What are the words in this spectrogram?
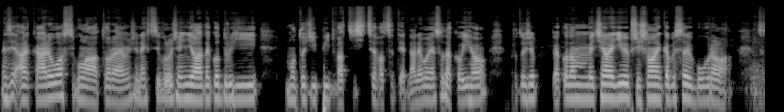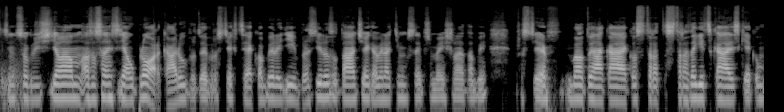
mezi arkádou a simulátorem, že nechci vyloženě dělat jako druhý MotoGP 2021 nebo něco takového, protože jako tam většina lidí by přišla, aby se vybourala. Zatímco když dělám, a zase nechci dělat úplnou arkádu, protože prostě chci, jako aby lidi brzdili do zatáček, aby nad tím museli přemýšlet, aby prostě byla to nějaká jako strategická, vždycky jako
